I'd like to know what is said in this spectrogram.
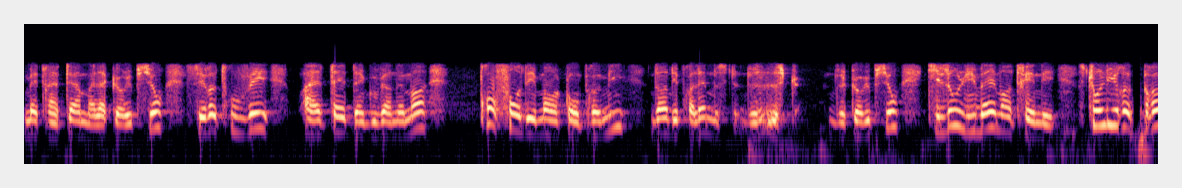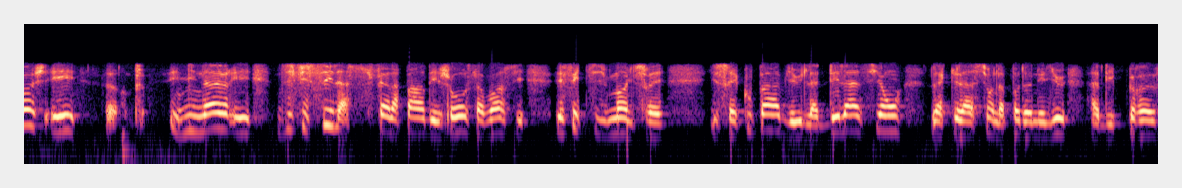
mettre un terme à la corruption, s'est retrouvé à la tête d'un gouvernement profondément compromis dans des problèmes de, de corruption qui l'ont lui-même entraîné. Ce qu'on lui reproche est euh, est mineur et difficile à faire la part des choses, savoir si effectivement il serait, il serait coupable. Il y a eu de la délation. La délation n'a pas donné lieu à des preuves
